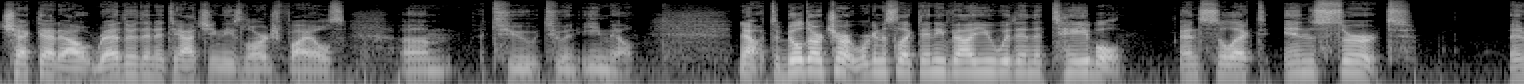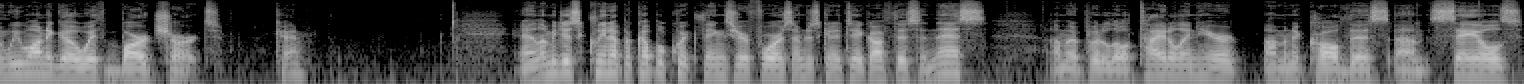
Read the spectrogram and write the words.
check that out rather than attaching these large files um, to, to an email. Now, to build our chart, we're going to select any value within the table and select Insert. And we want to go with Bar Chart. Okay. And let me just clean up a couple quick things here for us. I'm just going to take off this and this. I'm going to put a little title in here. I'm going to call this um, Sales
